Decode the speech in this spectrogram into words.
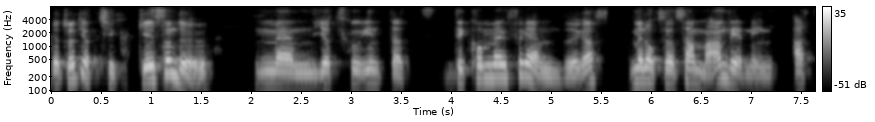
jag tror att jag tycker som du, men jag tror inte att det kommer förändras. Men också av samma anledning att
